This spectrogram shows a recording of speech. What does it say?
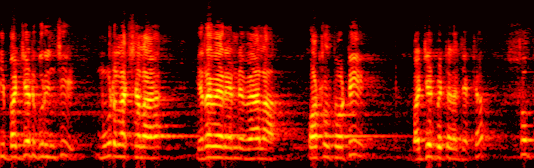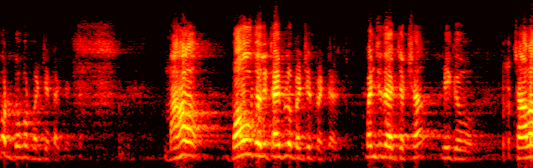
ఈ బడ్జెట్ గురించి మూడు లక్షల ఇరవై రెండు వేల కోట్లతోటి బడ్జెట్ పెట్టారు అధ్యక్ష. సూపర్ డూపర్ బడ్జెట్ అధ్యక్ష. మహా బాహుబలి టైప్లో బడ్జెట్ పెట్టారు. మంచిది అధ్యక్ష. మీకు చాలా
